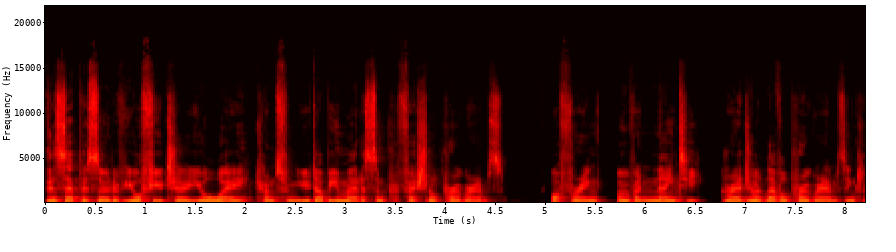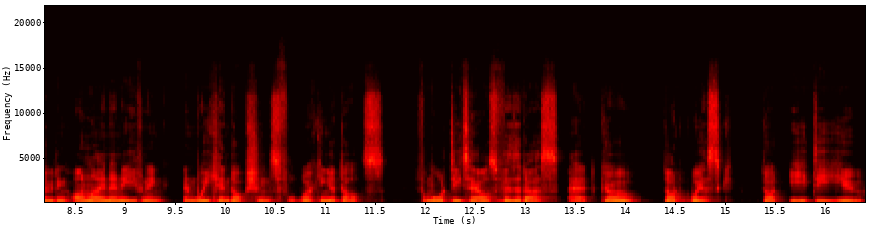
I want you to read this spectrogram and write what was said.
This episode of Your Future, Your Way comes from UW Madison Professional Programs, offering over 90 graduate level programs, including online and evening and weekend options for working adults. For more details, visit us at go.wisc.edu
